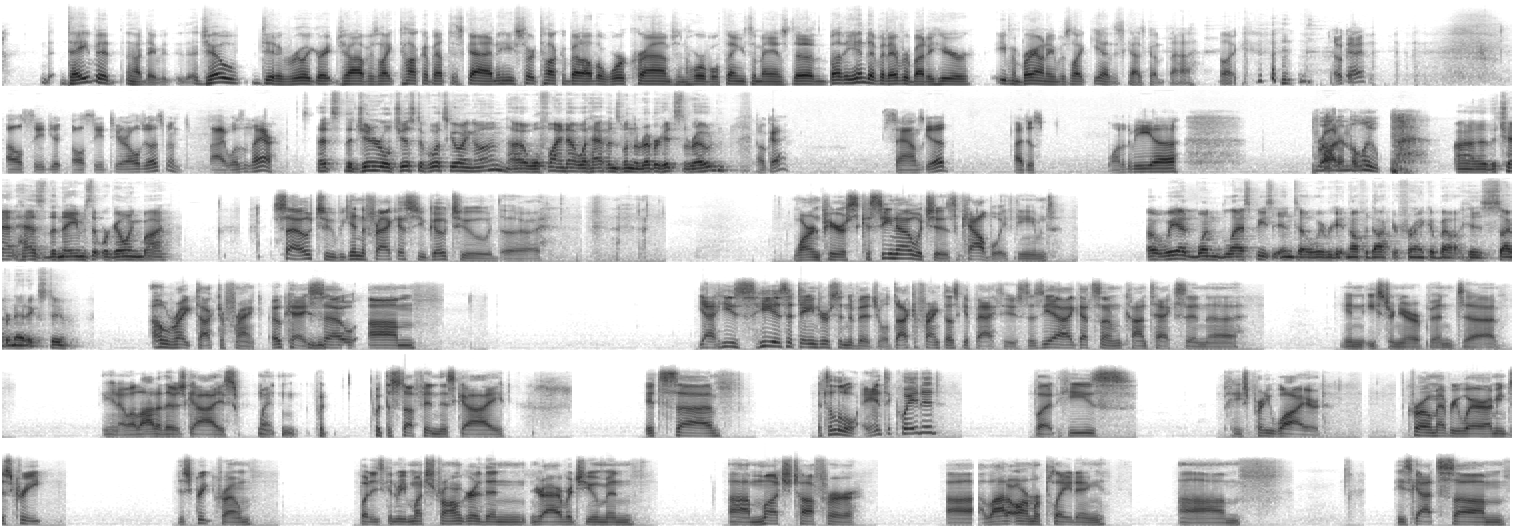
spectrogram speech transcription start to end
David, not David, uh, Joe did a really great job. Is like talking about this guy, and he started talking about all the war crimes and horrible things the man's done. By the end of it, everybody here, even Brownie, was like, "Yeah, this guy's gonna die." Like, Okay. I'll cede your, I'll cede to your all judgment. I wasn't there. That's the general gist of what's going on. Uh, we'll find out what happens when the rubber hits the road. Okay. Sounds good. I just wanted to be uh brought in the loop. Uh, the chat has the names that we're going by. So, to begin the fracas, you go to the Warren Pierce Casino, which is cowboy themed. Oh, we had one last piece of intel we were getting off of Dr. Frank about his cybernetics too. Oh, right, Dr. Frank. Okay, so, um, yeah, he's he is a dangerous individual. Dr. Frank does get back to you. Says, "Yeah, I got some contacts in uh, in Eastern Europe, and uh, you know, a lot of those guys went and put put the stuff in this guy. It's uh, it's a little antiquated, but he's he's pretty wired. Chrome everywhere. I mean, discreet, discreet chrome, but he's going to be much stronger than your average human. Uh, much tougher. Uh, a lot of armor plating. Um, he's got some.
